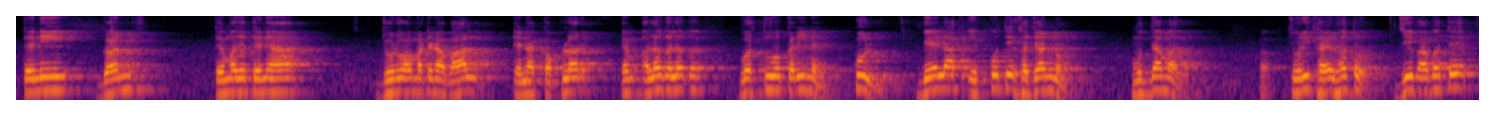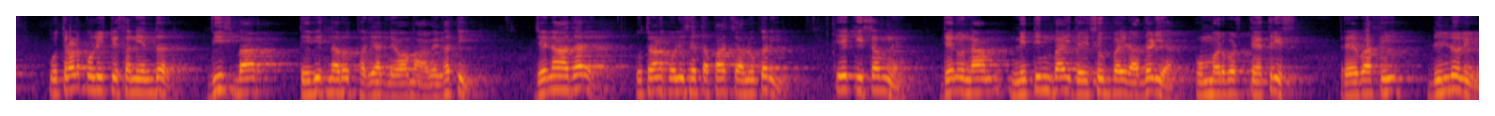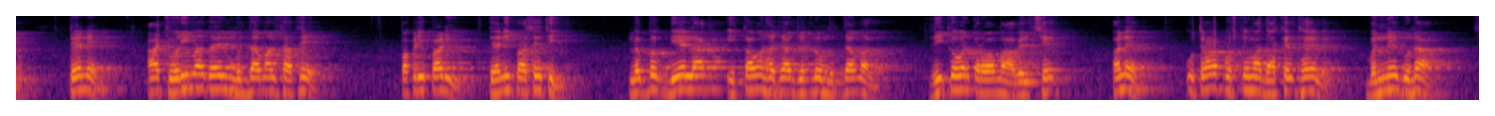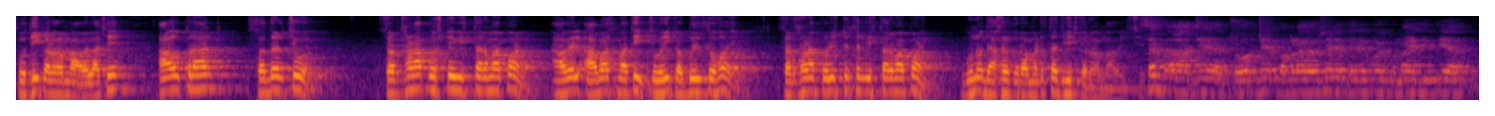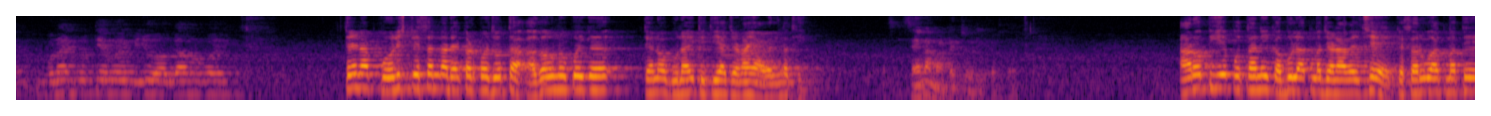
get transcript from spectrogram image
તેની ગન તેમજ તેના જોડવા માટેના વાલ, એના કપલર એમ અલગ અલગ વસ્તુઓ કરીને કુલ બે લાખ એકોતેર હજારનો મુદ્દામાલ ચોરી થયેલ હતો. જે બાબતે ઉત્તરાયણ પોલીસ સ્ટેશનની અંદર વીસ બાર ત્રેવીસના રોજ ફરિયાદ લેવામાં આવેલ હતી. જેના આધારે ઉત્તરાયણ પોલીસે તપાસ ચાલુ કરી. એ ઇસમને જેનું નામ નીતિનભાઈ જયસુખભાઈ રાદડિયા, ઉંમર વર્ષ તેત્રીસ, રહેવાસી ડિંડોલીનો. તેને આ ચોરીમાં ગયેલ મુદ્દામાલ સાથે પકડી પાડી તેની પાસેથી લગભગ બે લાખ એકાવન હજાર જેટલો મુદ્દામાલ રિકવર કરવામાં આવેલ છે અને ઉત્તરાયણ પોસ્ટીમાં દાખલ થયેલ બંને ગુના શોધી કાઢવામાં આવેલા છે. આ ઉપરાંત સદર ચોર સરથાણા પોસ્ટે વિસ્તારમાં પણ આવેલ આવાસમાંથી ચોરી કબૂલતો હોય, સરથાણા પોલીસ સ્ટેશન વિસ્તારમાં પણ ગુનો દાખલ કરવા માટે તજવીજ કરવામાં આવેલ છે. સાહેબ જે ચોર જે પકડાયો છે તેને કોઈ ગુનાહિત રીતે ગુનાહિત કૃત્ય કોઈ બીજું અગાઉનું કોઈ? તેના પોલીસ સ્ટેશનના રેકોર્ડ પર જોતાં અગાઉનો કોઈ કે તેનો ગુનાહિત ઇતિહાસ જણાઈ આવેલ નથી. શેના માટે ચોરી કરતો? આરોપીએ પોતાની કબૂલાતમાં જણાવેલ છે કે શરૂઆતમાં તે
